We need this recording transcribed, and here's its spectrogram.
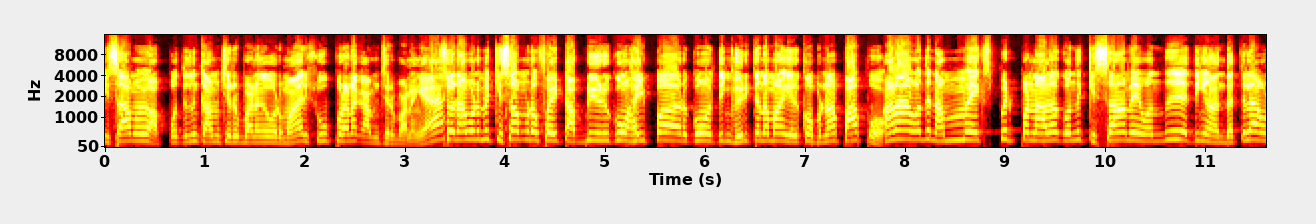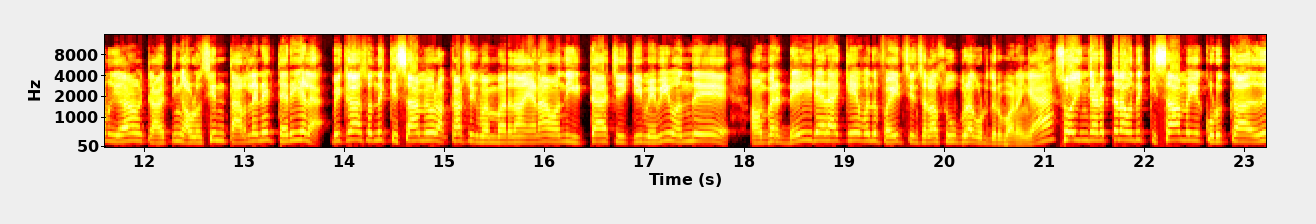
கிசாமாவே அப்போதுலேருந்து காமிச்சிருப்பானுங்க. ஒரு மாதிரி சூப்பரான காமிச்சிருப்பானுங்க. ஸோ நம்மளுமே கிசாமோட ஃபைட் அப்படி இருக்கும் ஹைப்பாக இருக்கும் திங்க் வெறித்தனமாக இருக்கும் அப்படின்னா பார்ப்போம். ஆனால் வந்து நம்ம எக்ஸ்பெக்ட் பண்ண அளவுக்கு வந்து கிசாமே வந்து ஐ திங்க் அந்த இடத்துல அவனுக்கு ஏன் ஐ திங்க் அவ்வளோ சீன் தரலனே தெரியல. பிகாஸ் வந்து கிசாமே ஒரு அக்காட்சிக்கு மெம்பர் தான். ஏன்னா வந்து இட்டாச்சிக்கு மேபி வந்து அவன் பேர் டெய்டராக்கே வந்து ஃபைட் சீன்ஸ் எல்லாம் சூப்பராக கொடுத்துருப்பானுங்க. ஸோ இந்த இடத்துல வந்து கிசாமைக்கு கொடுக்காது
